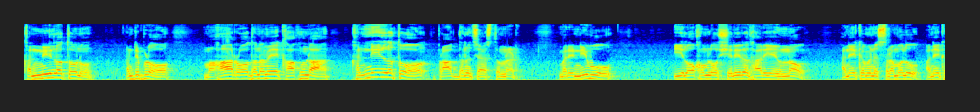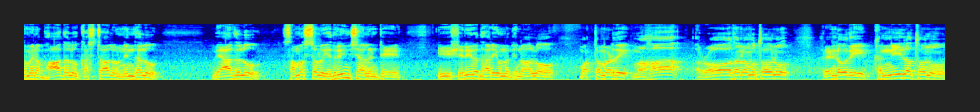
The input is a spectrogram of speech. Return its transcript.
కన్నీళ్ళతోనూ అంటే ఇప్పుడు మహారోధనమే కాకుండా కన్నీళ్ళతో ప్రార్థన చేస్తున్నాడు. మరి నీవు ఈ లోకంలో శరీరధారి అయి ఉన్నావు. అనేకమైన శ్రమలు అనేకమైన బాధలు కష్టాలు నిందలు వ్యాధులు సమస్యలు ఎదిరించాలంటే ఈ శరీరధారి ఉన్న దినాల్లో మొట్టమొదటిది మహారోధనముతోనూ రెండవది కన్నీళ్ళతోనూ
